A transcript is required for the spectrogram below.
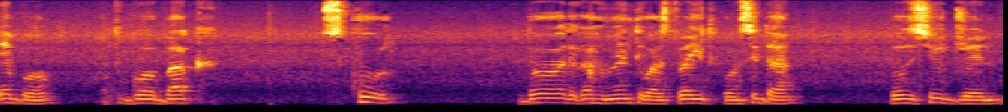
able to go back to school, though the government was trying to consider those children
